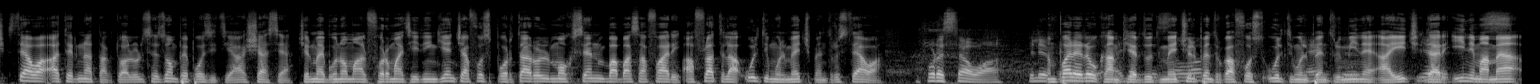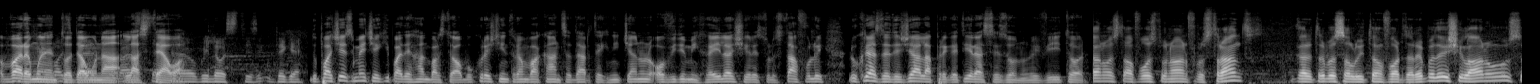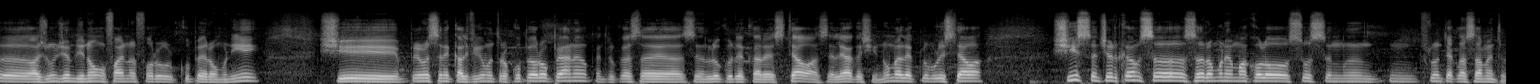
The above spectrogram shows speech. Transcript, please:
Steaua a terminat actualul sezon pe poziția a șasea. Cel mai bun om al formației din Ghenci a fost portarul Moxen Babasafari, aflat la ultimul meci pentru Steaua. Fără Steaua, îmi pare rău că am pierdut meciul pentru că a fost ultimul pentru mine aici, dar inima mea va rămâne întotdeauna la Steaua. După acest meci, echipa de handbal Steaua București intră în vacanță, dar tehnicianul Ovidiu Mihailă și restul staffului lucrează deja la pregătirea sezonului viitor. Anul ăsta a fost un an frustrant, care trebuie să-l uităm foarte repede și la anul să ajungem din nou în Final Four-ul Cupei României și primul să ne calificăm într-o cupă europeană, pentru că astea sunt lucruri de care Steaua se leagă și numele clubului Steaua și să încercăm să, să rămânem acolo sus în, în fruntea clasamentului.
